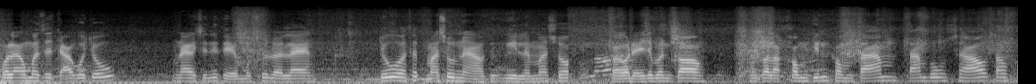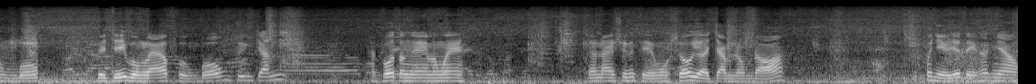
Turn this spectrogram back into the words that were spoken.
Hoa Lan mình xin chào cô chú. Hôm nay xin giới thiệu một số loại lan Chú thích mã số nào thì ghi là mã số Và gọi điện cho bên con. Bên con là 0908 846 804 Địa chỉ vườn lan ở phường 4 Tuyến Chánh, Thành phố Tân An, Long An. Hôm nay xin giới thiệu một số vợ chồng rồng đỏ. Có nhiều giá tiền khác nhau.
